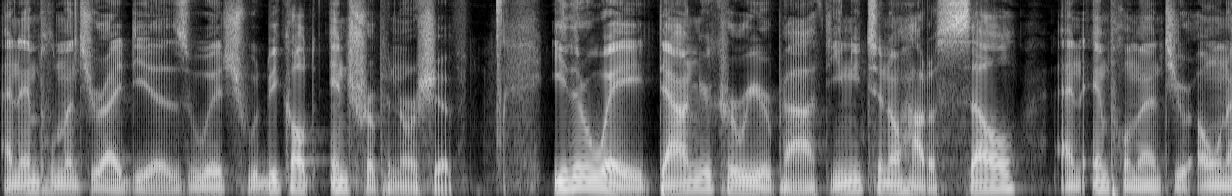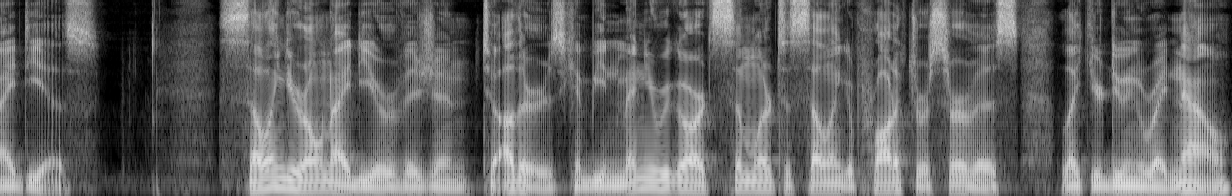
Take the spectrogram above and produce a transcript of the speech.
and implement your ideas, which would be called intrapreneurship. Either way, down your career path, you need to know how to sell and implement your own ideas. Selling your own idea or vision to others can be, in many regards, similar to selling a product or service like you're doing right now,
